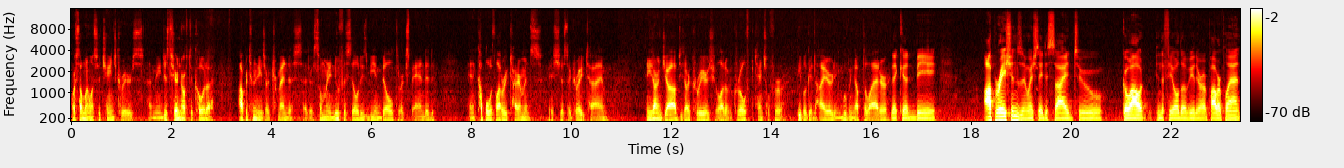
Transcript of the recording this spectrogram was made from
or someone who wants to change careers. I mean, just here in North Dakota, opportunities are tremendous. There's so many new facilities being built or expanded and coupled with a lot of retirements, it's just a great time. And these aren't jobs, these are careers, a lot of growth potential for people getting hired and moving up the ladder. They could be operations in which they decide to go out in the field of either a power plant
